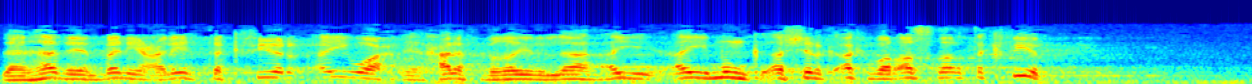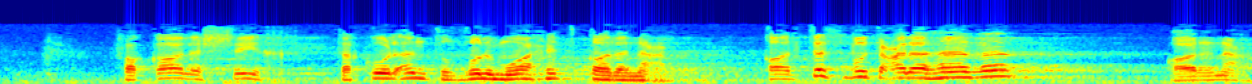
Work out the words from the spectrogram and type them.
لأن هذا ينبني عليه تكفير أي واحد حلف بغير الله أي أي ممكن الشرك أكبر أصغر تكفير. فقال الشيخ تقول أنت الظلم واحد؟ قال نعم. قال تثبت على هذا؟ قال نعم.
